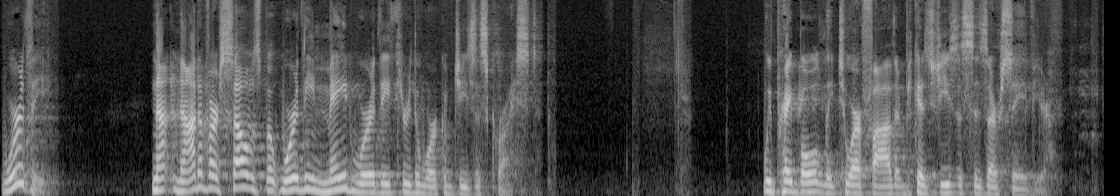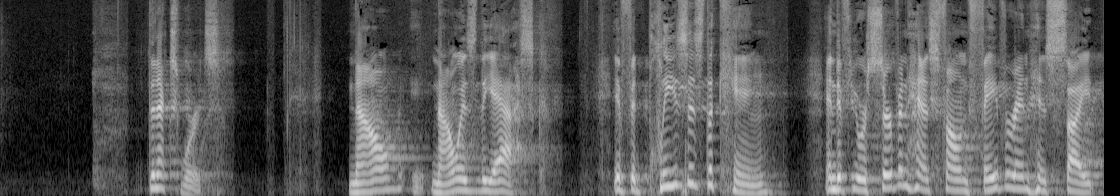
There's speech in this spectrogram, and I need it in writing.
worthy. Not, not of ourselves, but worthy, made worthy through the work of Jesus Christ. We pray boldly to our Father because Jesus is our Savior. The next words now, now is the ask. If it pleases the king, and if your servant has found favor in his sight,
